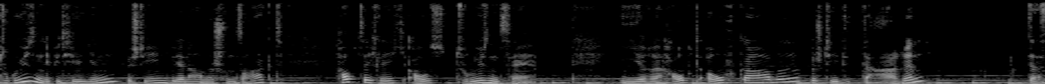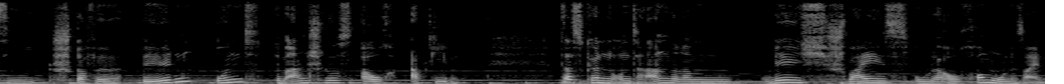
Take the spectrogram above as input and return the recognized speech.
Drüsenepithelien bestehen, wie der Name schon sagt, hauptsächlich aus Drüsenzellen. Ihre Hauptaufgabe besteht darin, dass sie Stoffe bilden und im Anschluss auch abgeben. Das können unter anderem Milch, Schweiß oder auch Hormone sein.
